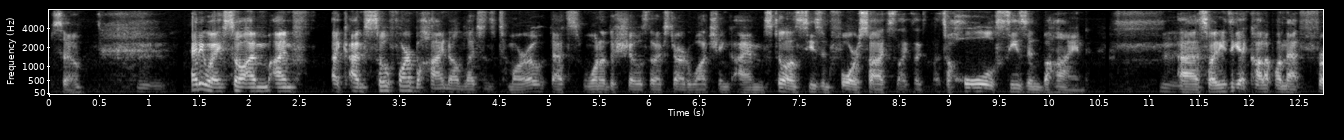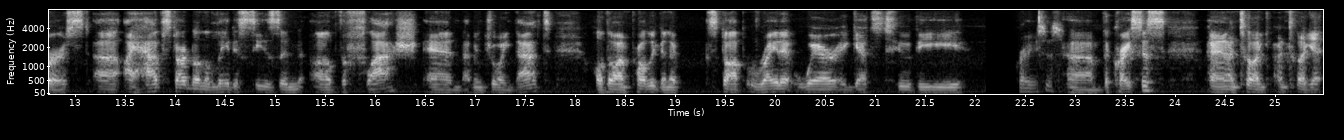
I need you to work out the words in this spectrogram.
So anyway, so I'm I'm like I'm so far behind on Legends of Tomorrow. That's one of the shows that I've started watching. I'm still on season four, so it's like, like that's a whole season behind. Uh, so I need to get caught up on that first. Uh, I have started on the latest season of The Flash, and I'm enjoying that. Although I'm probably going to stop right at where it gets to the Crisis. um, the crisis, and until I until I get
